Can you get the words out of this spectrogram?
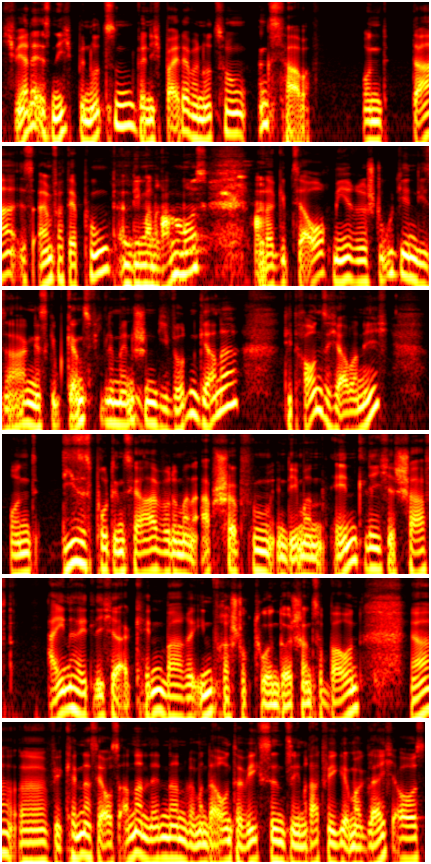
Ich werde es nicht benutzen, wenn ich bei der Benutzung Angst habe. Und da ist einfach der Punkt, an dem man ran muss. Weil da gibt es ja auch mehrere Studien, die sagen, es gibt ganz viele Menschen, die würden gerne, die trauen sich aber nicht. Und dieses Potenzial würde man abschöpfen, indem man endlich es schafft, einheitliche, erkennbare Infrastruktur in Deutschland zu bauen. Ja, äh, wir kennen das ja aus anderen Ländern. Wenn man da unterwegs sind, sehen Radwege immer gleich aus.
